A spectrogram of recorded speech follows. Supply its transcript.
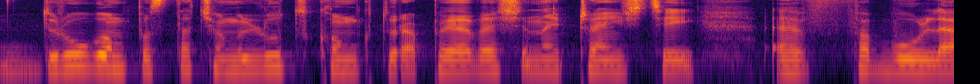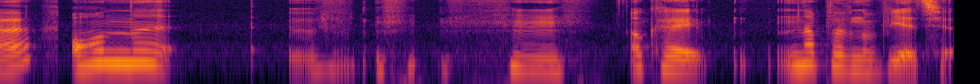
drugą postacią ludzką, która pojawia się najczęściej e, w fabule. On. w- Hmm, Okej, na pewno wiecie,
